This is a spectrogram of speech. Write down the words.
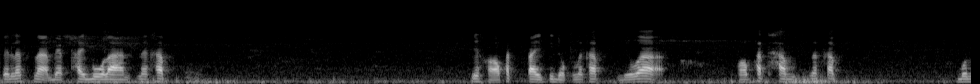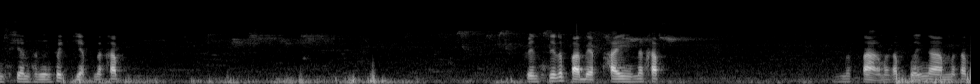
เป็นลักษณะแบบไทยโบราณนะครับที่หอพระไตรปิฎกนะครับ หรือว่าหอพระธรรมนะครับ บนเทียนเถลิงพระเกียรตินะครับ เป็นศิลปะแบบไทยนะครับหน้าต่างนะครับ สวยงามนะครับ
